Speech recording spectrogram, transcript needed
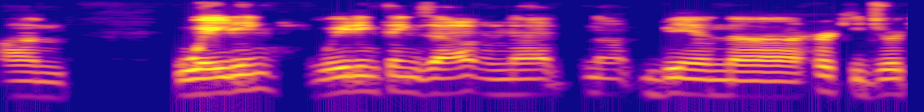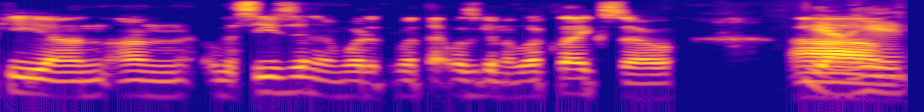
on waiting, waiting things out, and not not being uh, herky jerky on on the season and what what that was going to look like. So um, yeah, he, um,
